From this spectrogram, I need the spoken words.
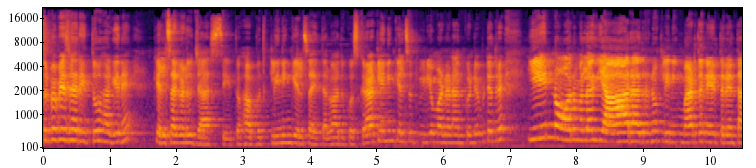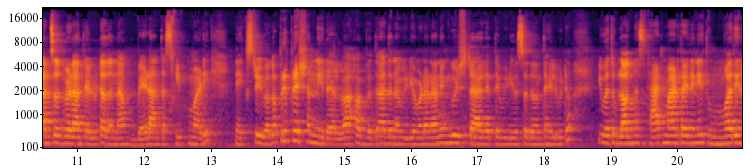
ಸ್ವಲ್ಪ ಬೇಜಾರಿತ್ತು. ಹಾಗೆಯೇ ಕೆಲಸಗಳು ಜಾಸ್ತಿ ಇತ್ತು. ಹಬ್ಬದ ಕ್ಲೀನಿಂಗ್ ಕೆಲಸ ಇತ್ತಲ್ವ? ಅದಕ್ಕೋಸ್ಕರ ಆ ಕ್ಲೀನಿಂಗ್ ಕೆಲಸದ ವಿಡಿಯೋ ಮಾಡೋಣ ಅಂದ್ಕೊಂಡೆ ಬಟ್ ಆದರೆ ಏನು ನಾರ್ಮಲ್ ಆಗಿ ಯಾರಾದ್ರೂ ಕ್ಲೀನಿಂಗ್ ಮಾಡ್ತಾನೆ ಇರ್ತಾರೆ ಅಂತ ಅನ್ಸೋದು ಬೇಡ ಅಂತ ಹೇಳ್ಬಿಟ್ಟು ಅದನ್ನು ಬೇಡ ಅಂತ ಸ್ಕಿಪ್ ಮಾಡಿ ನೆಕ್ಸ್ಟ್ ಇವಾಗ ಪ್ರಿಪ್ರೇಷನ್ ಇದೆ ಅಲ್ವಾ ಹಬ್ಬದ? ಅದನ್ನು ವಿಡಿಯೋ ಮಾಡೋಣ. ನಿಮಗೂ ಇಷ್ಟ ಆಗುತ್ತೆ ವಿಡಿಯೋಸ್ ಅದು ಅಂತ ಹೇಳ್ಬಿಟ್ಟು ಇವತ್ತು ಬ್ಲಾಗ್ನ ಸ್ಟಾರ್ಟ್ ಮಾಡ್ತಾ ಇದ್ದೀನಿ. ತುಂಬ ದಿನ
